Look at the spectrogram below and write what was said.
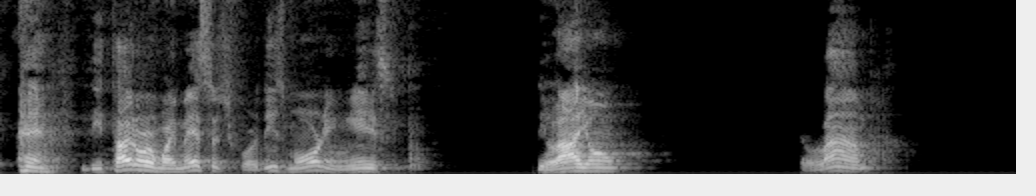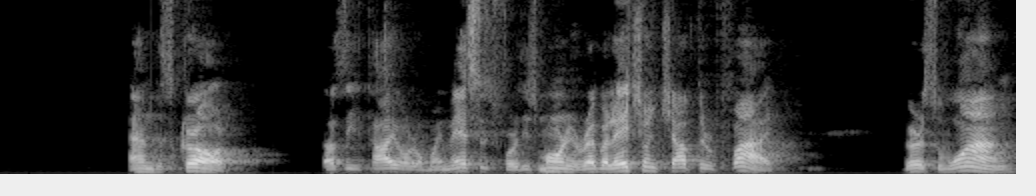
the title of my message for this morning is The Lion, the Lamb, and the Scroll. That's the title of my message for this morning. Revelation chapter 5, verse 1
